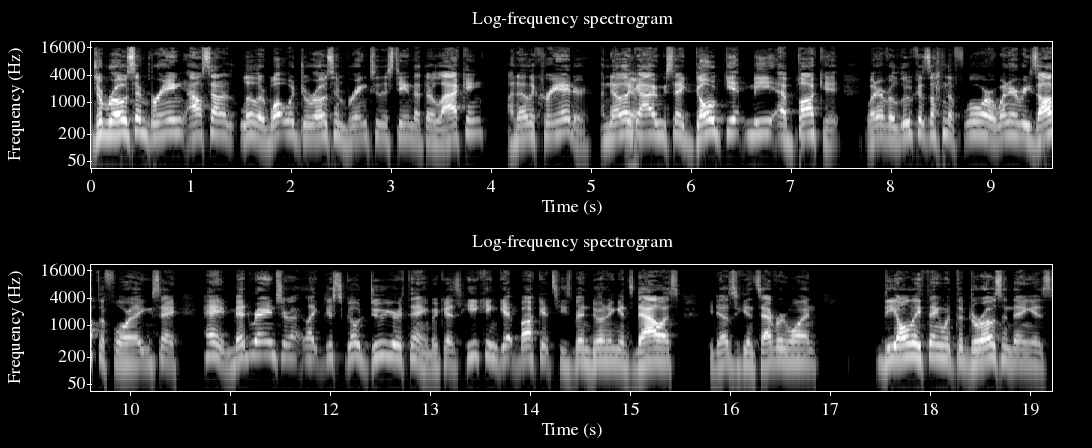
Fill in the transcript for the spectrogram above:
DeRozan bring outside of Lillard? What would DeRozan bring to this team that they're lacking? Another creator, another guy who can say, "Go get me a bucket." Whenever Luka's on the floor or whenever he's off the floor, they can say, "Hey, mid range, like just go do your thing," because he can get buckets. He's been doing it against Dallas. He does against everyone. The only thing with the DeRozan thing is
